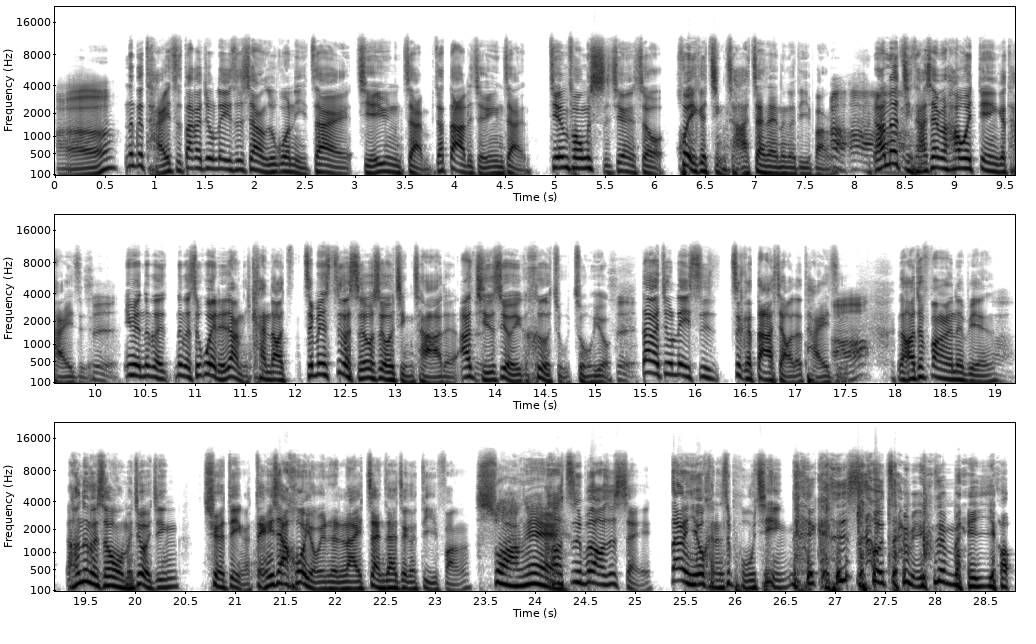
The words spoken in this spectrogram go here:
啊，那个台子大概就类似像如果你在捷运站比较大的捷运站尖峰时间的时候，会有一个警察站在那个地方，然后那警察下面他会垫一个台子，是。因为那个那个是为了让你看到这边这个时候是有警察的啊，其实是有一个贺主作用，是。大概就类似这个大小的台子，然后就放在那边，然后那个时候我们就已经。确定了，等一下会有人来站在这个地方，爽哎！然后知不知道是谁？当然也有可能是蒲青，可是事后证明是没有。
